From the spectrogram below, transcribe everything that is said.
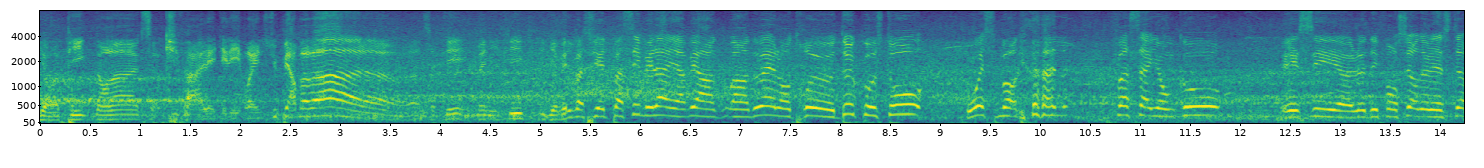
qui repique dans l'axe, qui va aller délivrer une superbe balle. C'était magnifique. Il y avait le vacillé de passer, mais là il y avait un, duel entre deux costauds. Wes Morgan face à Yanko. Et c'est euh, le défenseur de Leicester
